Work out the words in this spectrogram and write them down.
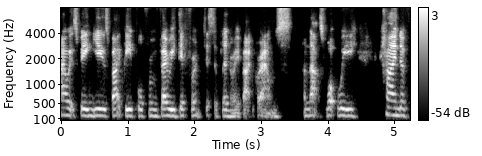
how it's being used by people from very different disciplinary backgrounds. And that's what we kind of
